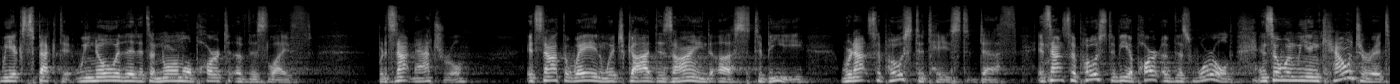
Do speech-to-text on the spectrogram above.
we expect it. We know that it's a normal part of this life, but it's not natural. It's not the way in which God designed us to be. We're not supposed to taste death. It's not supposed to be a part of this world. And so when we encounter it,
